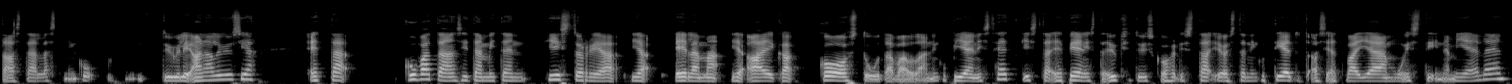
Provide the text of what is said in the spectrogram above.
taas tällaista niin kuin, tyylianalyysiä, että kuvataan sitä, miten historia ja elämä ja aika koostuu tavallaan niin kuin pienistä hetkistä ja pienistä yksityiskohdista, joista niin kuin tietyt asiat vain jää muistiin ja mieleen.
